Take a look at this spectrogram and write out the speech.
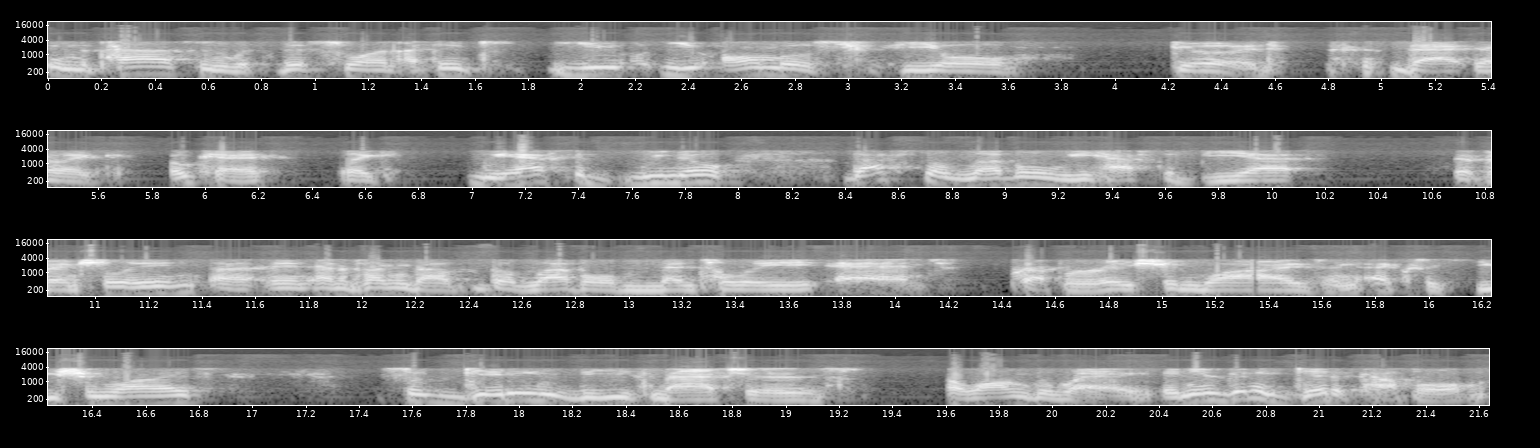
in the past and with this one, I think you you almost feel good that you're like, okay, like we have to, we know that's the level we have to be at eventually, uh, and, and I'm talking about the level mentally and preparation wise and execution wise. So getting these matches along the way, and you're going to get a couple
